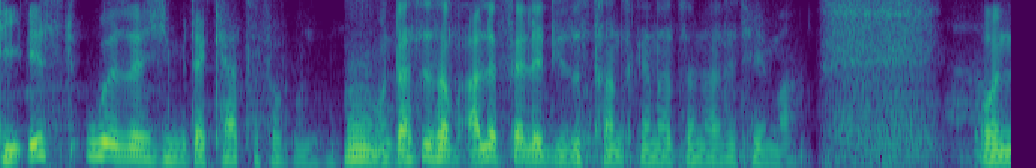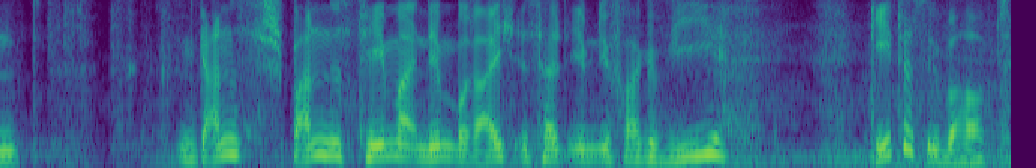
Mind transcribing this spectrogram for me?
die ist ursächlich mit der Kerze verbunden. Hm. Und das ist auf alle Fälle dieses transgenerationale Thema. Und ein ganz spannendes Thema in dem Bereich ist halt eben die Frage, wie geht es überhaupt,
